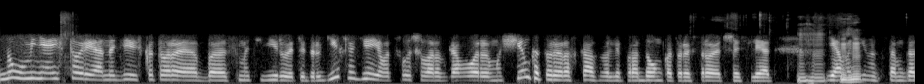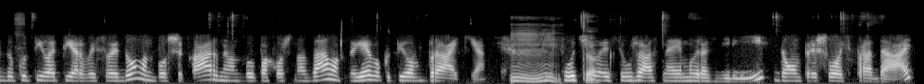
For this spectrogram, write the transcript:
Ну, у меня история, надеюсь, которая бы смотивирует и других людей. Я вот слышала разговоры мужчин, которые рассказывали про дом, который строят 6 лет. Мгм. Я в Мгм. одиннадцатом году купила первый свой дом, он был шикарный, он был похож на замок, но я его купила в браке. М. Случилось ужасное, мы развелись, дом пришлось продать,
